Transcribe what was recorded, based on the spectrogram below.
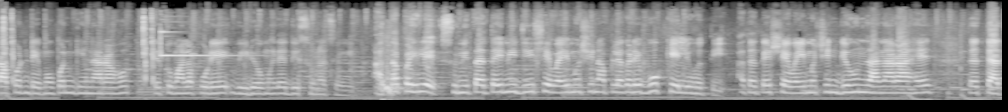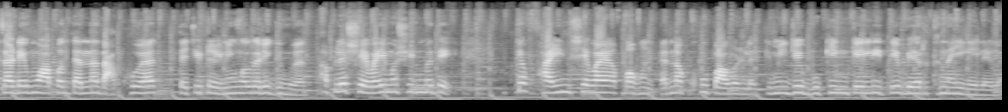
आपण डेमो पण घेणार आहोत. ते तुम्हाला पुढे व्हिडिओमध्ये दिसूनच येईल. आता पहिले सुनीताताईंनी जी शेवाई मशीन आपल्याकडे बुक केली होती आता ते शेवाई मशीन घेऊन जाणार आहेत. तर त्याचा डेमो आपण त्यांना दाखवूयात. त्याची ट्रेनिंग वगैरे घेऊयात. आपल्या शेवाई मशीनमध्ये इतक्या फाईन शेवाया पाहून त्यांना खूप आवडलं की मी जे बुकिंग केली ते व्यर्थ नाही गेलेलं.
